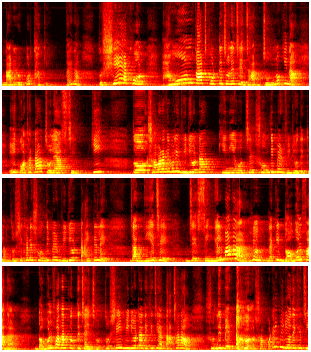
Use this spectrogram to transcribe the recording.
নারীর ওপর থাকে তাই না? তো সে এখন এমন কাজ করতে চলেছে যার জন্য কিনা এই কথাটা চলে আসছে। কি? তো সবার আগে বলি ভিডিওটা কি নিয়ে হচ্ছে? সন্দীপের ভিডিও দেখলাম। তো সেখানে সন্দীপের ভিডিও টাইটেলে যা দিয়েছে যে সিঙ্গেল মাদার নাকি ডবল ফাদার ডবল ফাদার করতে চাইছো। তো সেই ভিডিওটা দেখেছি। আর তাছাড়াও সন্দীপের সবকটাই ভিডিও দেখেছি।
